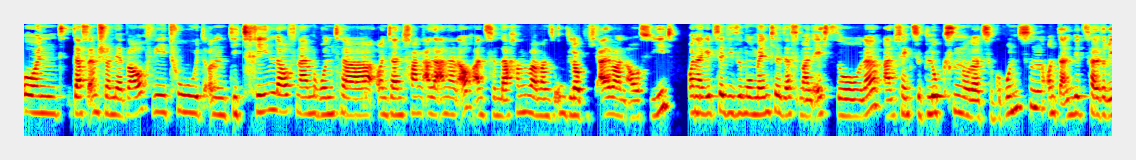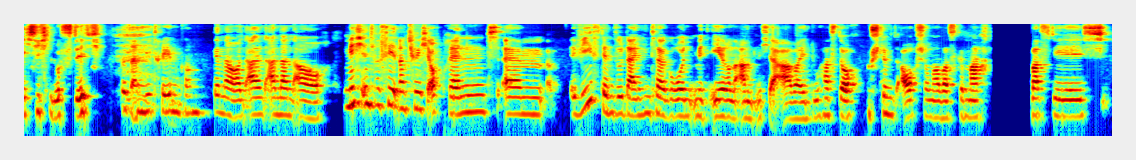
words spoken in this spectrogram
Und dass einem schon der Bauch weh tut und die Tränen laufen einem runter und dann fangen alle anderen auch an zu lachen, weil man so unglaublich albern aussieht. Und dann gibt's ja diese Momente, dass man echt so ne, anfängt zu glucksen oder zu grunzen und dann wird's halt richtig lustig. Bis einem die Tränen kommen. Genau, und allen anderen auch. Mich interessiert natürlich auch brennend, ähm, wie ist denn so dein Hintergrund mit ehrenamtlicher Arbeit? Du hast doch bestimmt auch schon mal was gemacht, was dich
